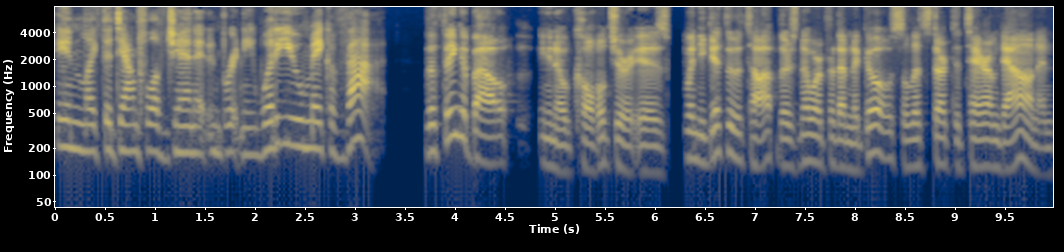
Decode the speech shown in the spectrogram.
in like the downfall of Janet and Britney. What do you make of that? the thing about you know culture is when you get to the top there's nowhere for them to go so let's start to tear them down and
